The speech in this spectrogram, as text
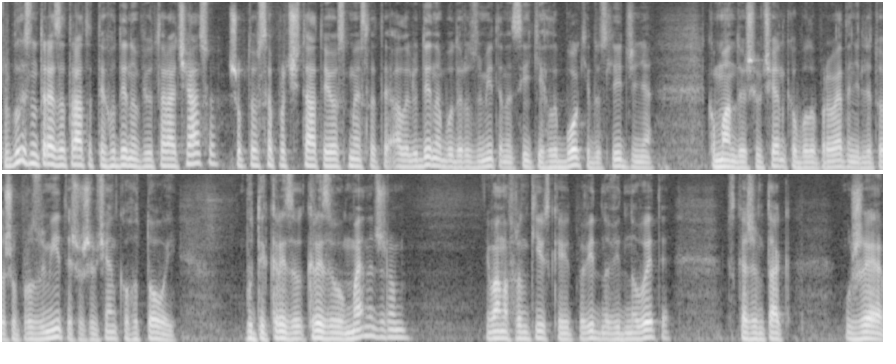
Приблизно треба затратити годину-півтора часу, щоб то все прочитати і осмислити, але людина буде розуміти, наскільки глибокі дослідження командою Шевченка були проведені для того, щоб розуміти, що Шевченко готовий бути кризовим менеджером Івано-Франківська відповідно відновити, скажімо так, уже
